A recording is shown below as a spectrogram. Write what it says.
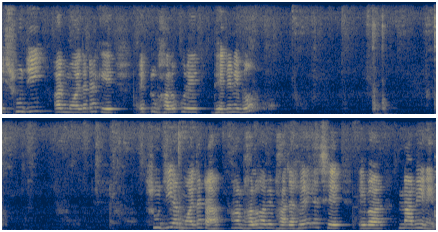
এই সুজি আর ময়দাটাকে একটু ভালো করে ভেজে নেব। সুজি আর ময়দাটা আমার ভালোভাবে ভাজা হয়ে গেছে, এবার নামিয়ে নেব।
